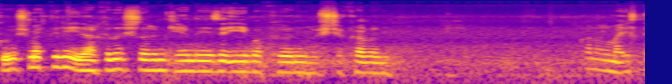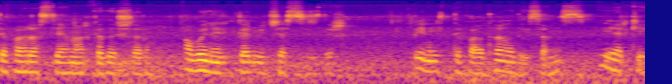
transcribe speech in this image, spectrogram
Görüşmek dileğiyle arkadaşlarım. Kendinize iyi bakın. Hoşçakalın. Kanalıma ilk defa rastlayan arkadaşlarım. Abonelikler ücretsizdir. Beni ilk defa tanıdıysanız, eğer ki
